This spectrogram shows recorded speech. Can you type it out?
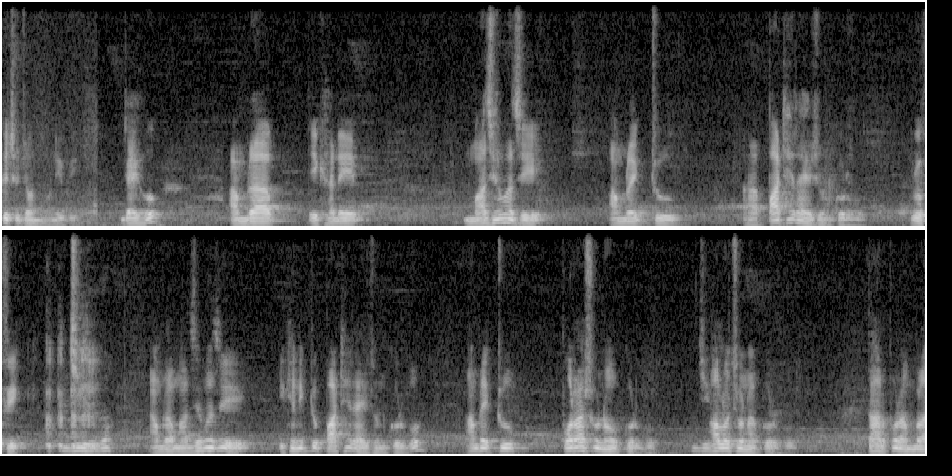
কিছু জন্ম নেবে। যাই হোক আমরা এখানে মাঝে মাঝে আমরা একটু পাঠের আয়োজন করব। রফিক আমরা মাঝে মাঝে এখানে একটু পাঠের আয়োজন করব। আমরা একটু পড়াশোনাও করব আলোচনা করব। তারপর আমরা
